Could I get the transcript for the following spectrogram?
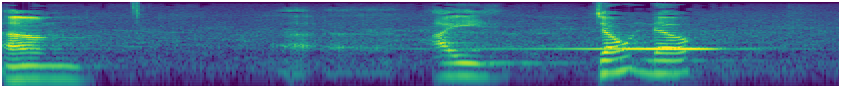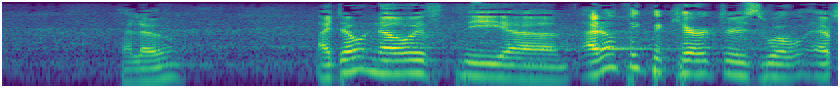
Um, uh, I don't know. Hello. I don't know if the. Uh, I don't think the characters will ever,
